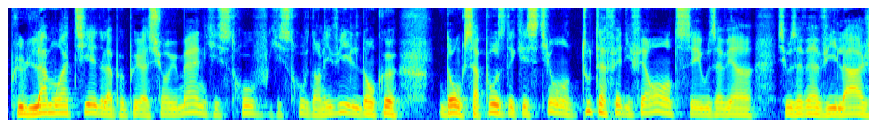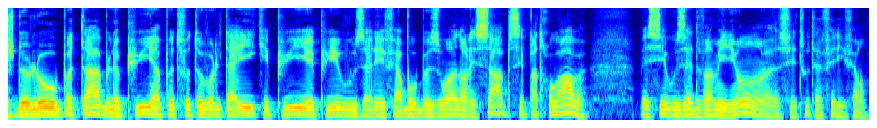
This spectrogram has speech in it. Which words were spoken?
plus de la moitié de la population humaine qui se trouve, qui se trouve dans les villes. Donc, euh, donc ça pose des questions tout à fait différentes. Si vous avez un, si vous avez un village de l'eau potable, puis un peu de photovoltaïque, et puis, et puis vous allez faire vos besoins dans les sables, c'est pas trop grave. Mais si vous êtes 20 millions, c'est tout à fait différent.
